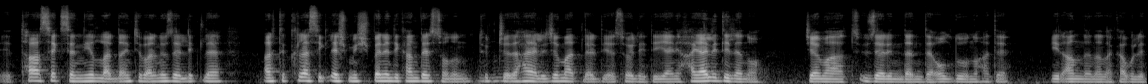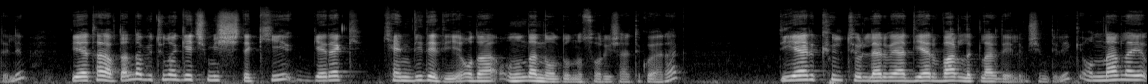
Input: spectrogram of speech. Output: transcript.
E, ta 80'li yıllardan itibaren özellikle artık klasikleşmiş Benedict Anderson'un Türkçe'de hayali cemaatler diye söylediği yani hayal edilen o cemaat üzerinden de olduğunu hadi bir anlığına da kabul edelim. Diğer taraftan da bütün o geçmişteki gerek kendi dediği o da onun da ne olduğunu soru işareti koyarak diğer kültürler veya diğer varlıklar diyelim şimdilik onlarla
